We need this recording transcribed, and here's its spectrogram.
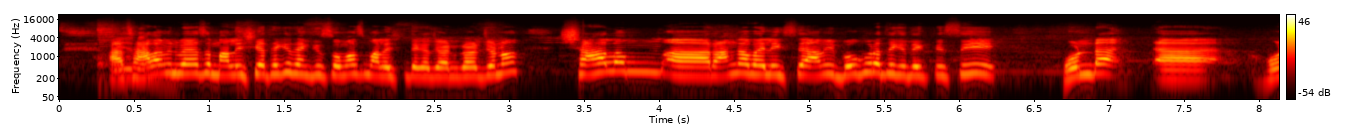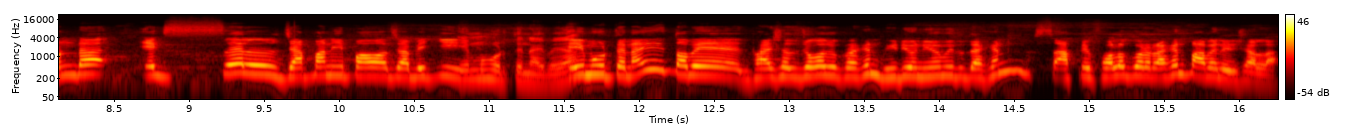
আচ্ছা আলামিন ভাই আছে মালয়েশিয়া থেকে। Thank you so much Malaysia থেকে জয়েন করার জন্য। শাহ আলম রাঙ্গা ভাই লিখছে আমি বগুড়া থেকে দেখতেছি হোন্ডা হোন্ডা এক্সেল জাপানি পাওয়া যাবে কি? এই মুহূর্তে নাই ভাই এই মুহূর্তে নাই তবে ভাইয়ের সাথে যোগাযোগ রাখেন ভিডিও নিয়মিত দেখেন আপনি ফলো করে রাখেন পাবেন ইনশাল্লাহ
